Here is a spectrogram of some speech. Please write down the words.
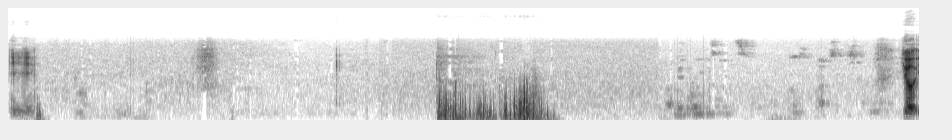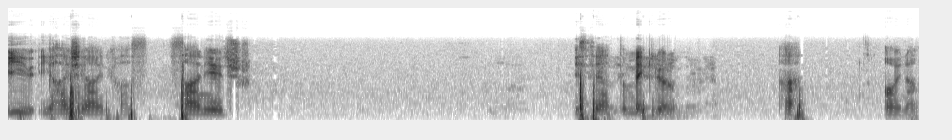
iyi. Yo iyi iyi her şey aynı kalsın. Saniyeye düşür. İsteği attım bekliyorum. Ha. Oyna.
